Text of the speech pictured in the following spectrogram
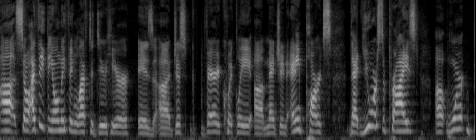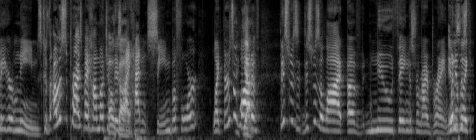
Uh, so I think the only thing left to do here is uh, just very quickly uh, mention any parts that you were surprised uh, weren't bigger memes. Because I was surprised by how much of Oh, this God. I hadn't seen before. Like, there's a lot Yeah. of this was this was a lot of new things for my brain. When it was, like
